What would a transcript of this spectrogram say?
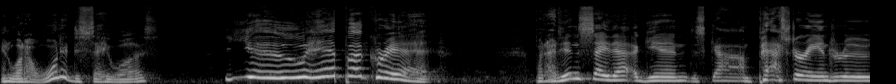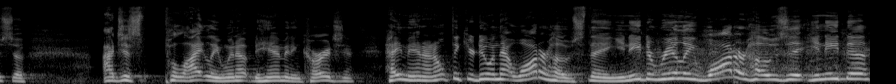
and what I wanted to say was, you hypocrite. But I didn't say that again. This guy, I'm Pastor Andrew, so I just politely went up to him and encouraged him. Hey, man, I don't think you're doing that water hose thing. You need to really water hose it. You need to.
